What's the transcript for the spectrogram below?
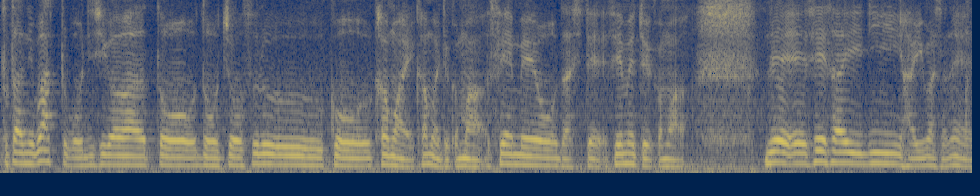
途端にわっとこう西側と同調するこう構え、構えというか、まあ、声明を出して、声明というか、まあ、で制裁に入りましたね、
